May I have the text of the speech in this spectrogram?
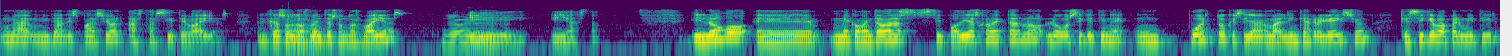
una unidad de expansión hasta siete bahías. En el caso del 220 son dos bahías y ya está. Y luego eh, me comentabas si podías conectarlo, luego sí que tiene un puerto que se llama Link Aggregation, que sí que va a permitir,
